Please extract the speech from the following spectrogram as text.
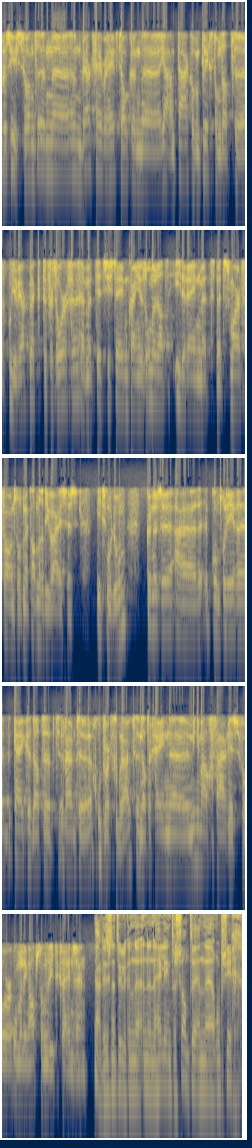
Precies, want een, uh, een, werkgever heeft ook een, uh, ja, een taak of een plicht om dat uh, goede werkplek te verzorgen. En met dit systeem kan je zonder dat iedereen met, met smartphones of met andere devices iets moet doen, kunnen ze uh, controleren, bekijken dat het ruimte goed wordt gebruikt en dat er geen uh, minimaal gevaar is voor onderlinge afstanden die te klein zijn. Ja, dit is natuurlijk een, een hele interessante en uh, op zich,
